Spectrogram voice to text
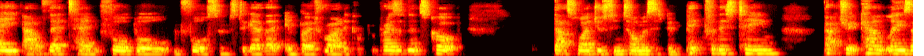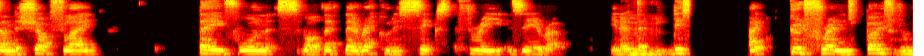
eight out of their ten four ball and foursomes together in both Ryder Cup and President's Cup. That's why Justin Thomas has been picked for this team. Patrick Cantlay, Xander Schauffele, they've won, well, their, their record is 6 3 0. You know, mm. this like good friends, both of them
